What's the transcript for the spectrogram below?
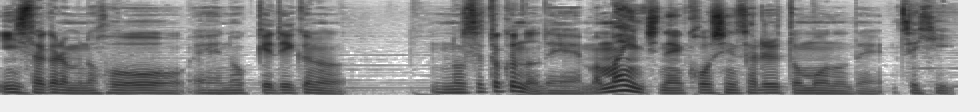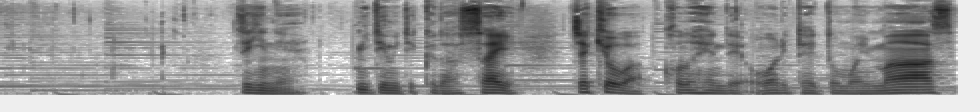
インスタグラムの方を、えー、載っけていくの載せとくので、まあ、毎日ね更新されると思うので是非是非ね見てみてください。じゃあ今日はこの辺で終わりたいと思います。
